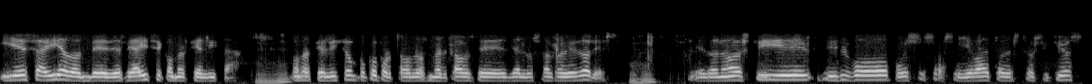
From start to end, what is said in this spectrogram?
y es ahí a donde desde ahí se comercializa. Se comercializa un poco por todos los mercados de, los alrededores. De Donosti, Bilbo, pues eso, se lleva a todos estos sitios,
